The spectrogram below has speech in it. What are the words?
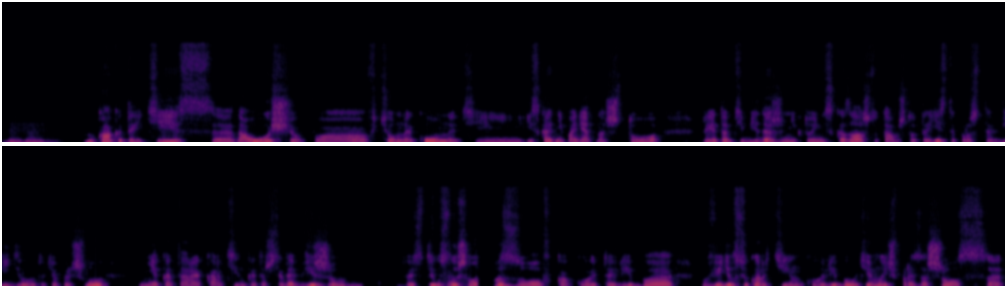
угу ну как это идти с, на ощупь э, в темной комнате и искать непонятно что. При этом тебе даже никто и не сказал, что там что-то есть, ты просто видел, вот у тебя пришло некоторая картинка, это же всегда вижу. То есть ты услышал либо зов какой-то, либо увидел всю картинку, либо у тебя матч произошел с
